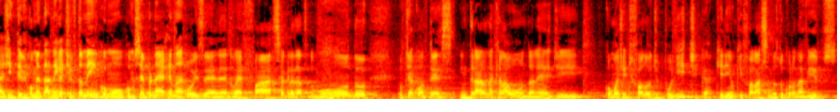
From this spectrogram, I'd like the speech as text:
A gente teve comentário negativo também, como, como sempre, né, Renan? Pois é, né? Não é fácil agradar todo mundo. O que acontece? Entraram naquela onda, né, de como a gente falou de política, queriam que falássemos do coronavírus.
